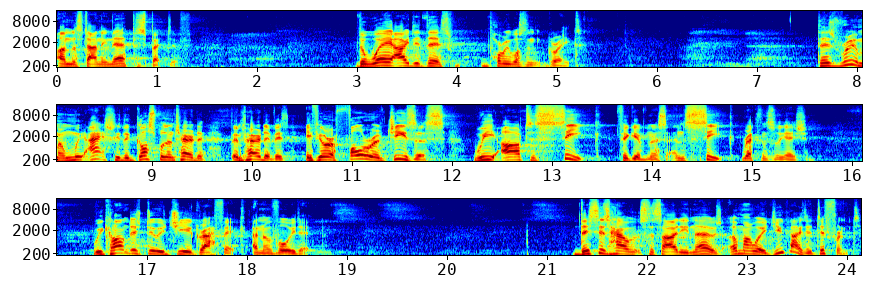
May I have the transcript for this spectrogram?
understanding their perspective. The way I did this probably wasn't great. There's room, and we actually, the gospel imperative, imperative is if you're a follower of Jesus, we are to seek forgiveness and seek reconciliation. We can't just do a geographic and avoid it. This is how society knows oh my word, you guys are different.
